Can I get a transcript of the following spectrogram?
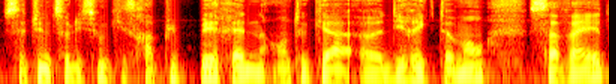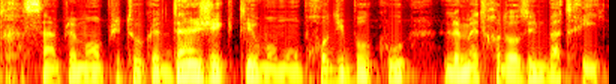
c'est une solution qui sera plus pérenne, en tout cas euh, directement, ça va être simplement plutôt que d'injecter au moment où on produit beaucoup, le mettre dans une batterie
